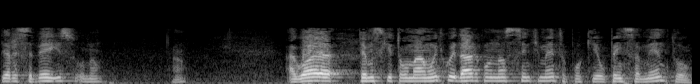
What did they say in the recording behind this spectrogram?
De receber isso ou não. Tá? Agora, temos que tomar muito cuidado com o nosso sentimento, porque o pensamento,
